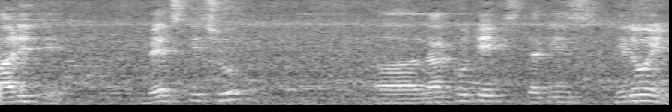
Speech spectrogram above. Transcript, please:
বাড়িতে বেশ কিছু নার্কোটিক্স দ্যাট ইজ হিরোইন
